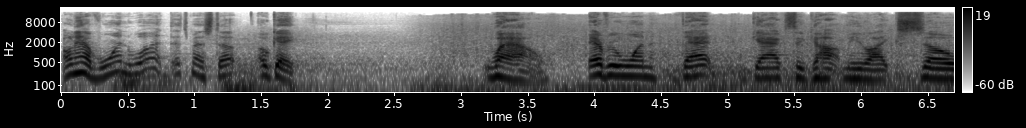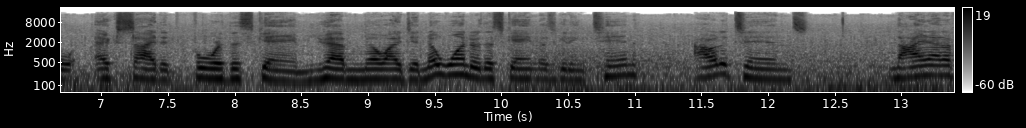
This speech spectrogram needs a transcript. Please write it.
I only have one. What? That's messed up. Okay. Wow. Everyone, that Gaxa got me like so excited for this game. You have no idea. No wonder this game is getting 10 out of 10s, 9 out of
